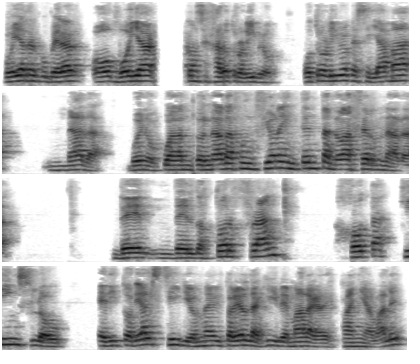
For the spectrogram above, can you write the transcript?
Voy a recuperar o voy a aconsejar otro libro. Otro libro que se llama Nada. Bueno, cuando nada funciona, intenta no hacer nada. del doctor Frank J. Kingslow, editorial Sirio, una editorial de aquí, de Málaga, de España, ¿vale?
